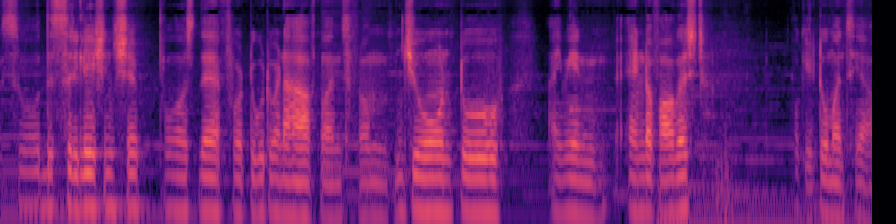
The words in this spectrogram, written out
so this relationship was there for two two and a half months from june to i mean end of august. Okay two months yeah.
